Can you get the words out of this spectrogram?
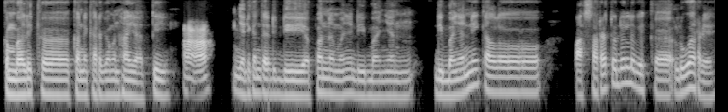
kembali ke keanekaragaman hayati uh. jadi kan tadi di apa namanya di Banyan di Banyan nih kalau pasarnya tuh dia lebih ke luar ya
